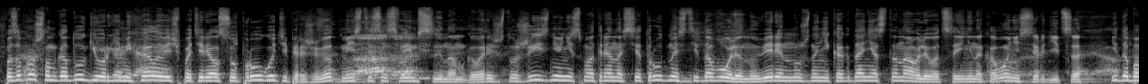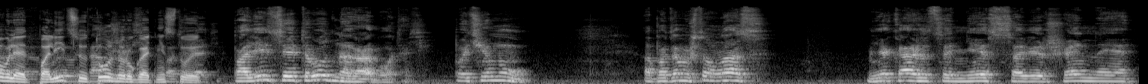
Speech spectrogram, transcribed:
В позапрошлом году Георгий Михайлович потерял супругу, теперь живет вместе со своим сыном. Говорит, что жизнью, несмотря на все трудности, доволен. Уверен, нужно никогда не останавливаться и ни на кого не сердиться. И добавляет, полицию тоже ругать не стоит. Полиции трудно работать. Почему? А потому что у нас, мне кажется, несовершенные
